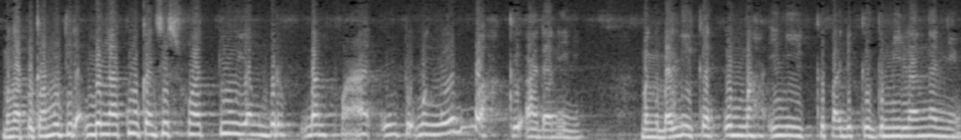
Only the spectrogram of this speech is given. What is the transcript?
Mengapa kamu tidak melakukan sesuatu yang bermanfaat untuk mengubah keadaan ini? Mengembalikan ummah ini kepada kegemilangannya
